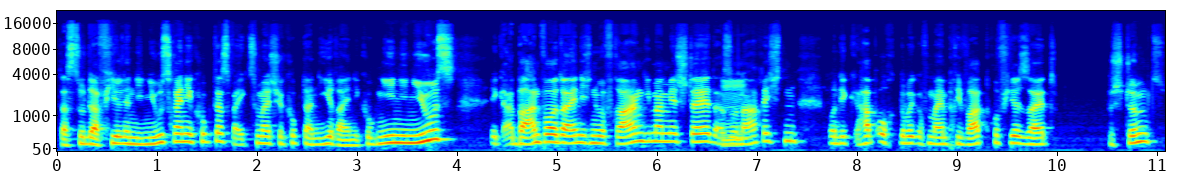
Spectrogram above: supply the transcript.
dass du da viel in die News reingeguckt hast? Weil ich zum Beispiel gucke da nie rein. Ich gucke nie in die News. Ich beantworte eigentlich nur Fragen, die man mir stellt, also mhm. Nachrichten. Und ich habe auch, glaube ich, auf meinem Privatprofil seit bestimmt,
